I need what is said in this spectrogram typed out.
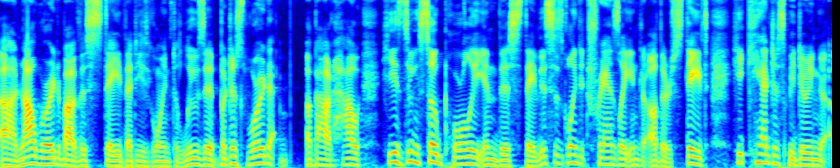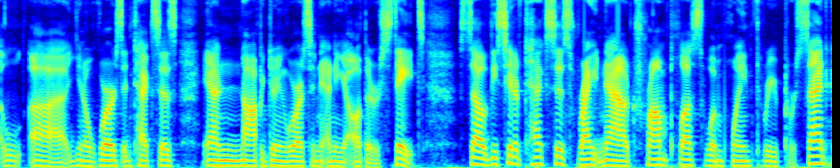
Uh, not worried about this state that he's going to lose it, but just worried about how he is doing so poorly in this state. This is going to translate into other states. He can't just be doing, uh, you know, worse in Texas and not be doing worse in any other states. So the state of Texas right now, Trump plus 1.3 percent.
